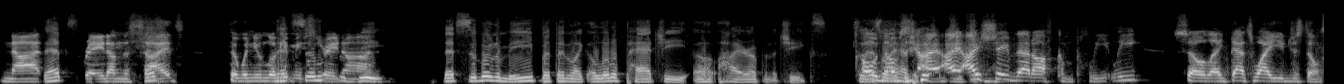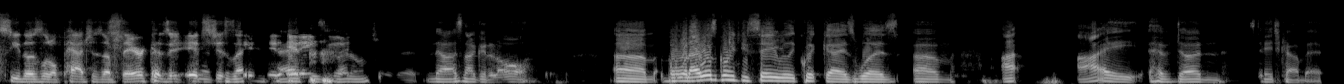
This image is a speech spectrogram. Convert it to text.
not That's straight on the sides that when you look at me straight on. me. That's similar to me, but then like a little patchy uh, higher up in the cheeks. So oh no, have see, I, I, I shave that off completely. So like that's why you just don't see those little patches up there because it, it's Yeah, just 'cause I it, it, it ain't to, I good. don't it. No, it's not good at all. Um, but what I was going to say really quick, guys, was um, I I have done stage combat.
